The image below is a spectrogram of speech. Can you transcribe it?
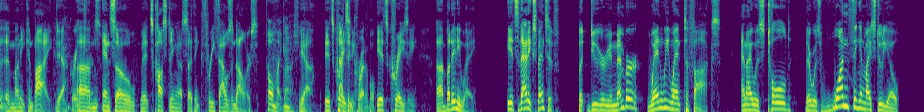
uh, money can buy. Yeah, great Um, and so it's costing us, I think, three thousand dollars. Oh my gosh. Yeah, it's That's crazy. incredible. It's crazy. Uh, but anyway, it's that expensive. But do you remember when we went to Fox and I was told there was one thing in my studio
